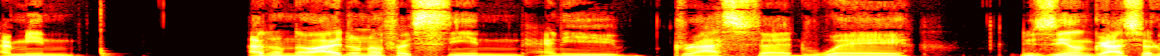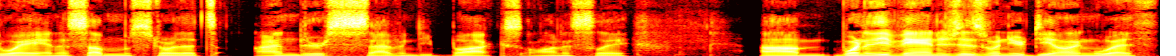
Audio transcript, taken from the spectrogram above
I mean, I don't know. I don't know if I've seen any grass fed whey, New Zealand grass fed whey in a supplement store that's under seventy bucks. Honestly, um, one of the advantages when you're dealing with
